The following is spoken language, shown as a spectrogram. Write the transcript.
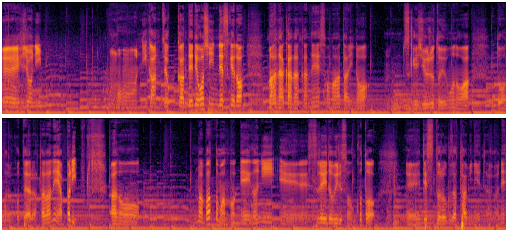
えー、非常に、もう2巻、10巻出てほしいんですけど、まあ、なかなかね、そのあたりの、スケジュールというものはどうなることやら。ただね、やっぱり、あのまあ、バットマンの映画に、えー、スレイド・ウィルソンこと、えー、デストローク・ザ・ターミネーターがね、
